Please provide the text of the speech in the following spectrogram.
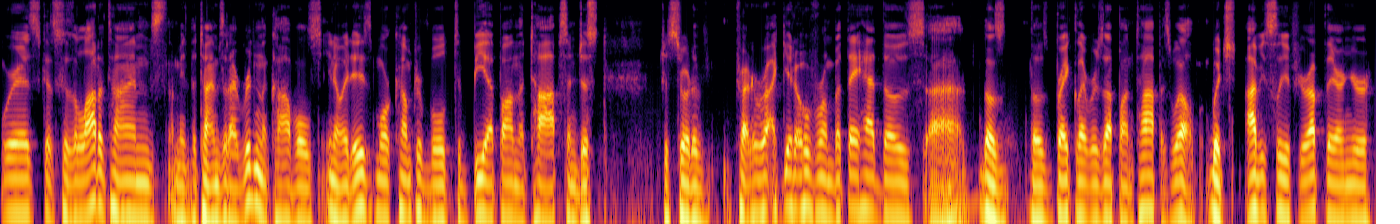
Whereas, because a lot of times, I mean, the times that I've ridden the cobbles, you know, it is more comfortable to be up on the tops and just, just sort of try to ri- get over them. But they had those, uh, those, those brake levers up on top as well. Which obviously, if you're up there and you're,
